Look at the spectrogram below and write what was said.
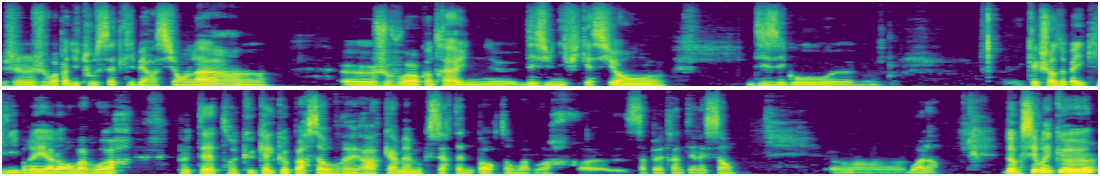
je, je vois pas du tout cette libération-là. je vois au contraire une désunification, des égaux, quelque chose de pas équilibré. Alors on va voir. Peut-être que quelque part ça ouvrira quand même certaines portes. On va voir. ça peut être intéressant. voilà. Donc c'est vrai que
